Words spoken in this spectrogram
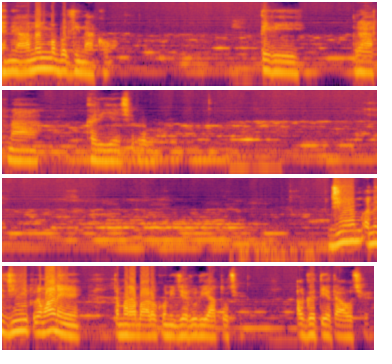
તેને આનંદમાં બદલી નાખો. તેવી પ્રાર્થના કરીએ છીએ પ્રભુ. જેમ અને જે પ્રમાણે તમારા બાળકોની જરૂરિયાતો છે, અગત્યતાઓ છે.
